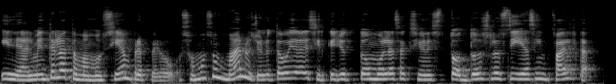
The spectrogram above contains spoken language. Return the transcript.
Idealmente la tomamos siempre, pero somos humanos. Yo no te voy a decir que yo tomo las acciones todos los días sin falta.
